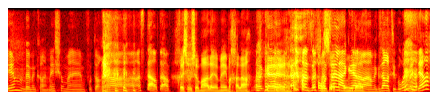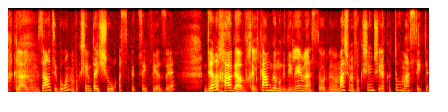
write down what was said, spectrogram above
אם במקרה מישהו ממפוטרי הסטארט-אפ, אחרי שהוא שמע על הימי מחלה. אוקיי, אז הוא רוצה להגיע. למגזר הציבורי, בדרך כלל במגזר הציבורי מבקשים את האישור הספציפי הזה. דרך אגב, חלקם גם מגדילים לעשות, וממש מבקשים שיהיה כתוב מה עשיתם.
